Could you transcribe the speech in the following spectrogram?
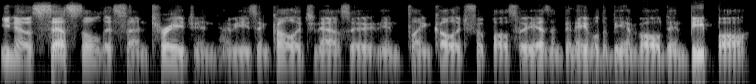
you know, Seth's oldest son, Trajan. I mean, he's in college now, so in playing college football, so he hasn't been able to be involved in beep ball.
